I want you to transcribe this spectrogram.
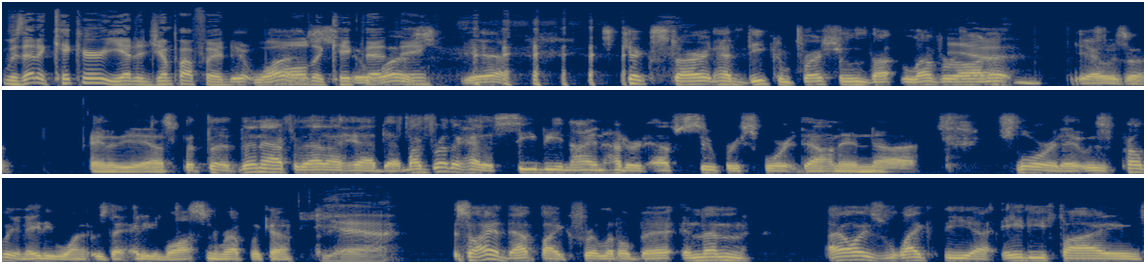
Was that a kicker? You had to jump off a it wall to kick that was. thing. yeah, kick start had decompression lever yeah. on it. And yeah, it was a pain in the ass. But the, then after that, I had uh, my brother had a CB 900F Super Sport down in uh, Florida. It was probably an 81. It was the Eddie Lawson replica. Yeah. So I had that bike for a little bit. And then I always liked the uh, 85,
